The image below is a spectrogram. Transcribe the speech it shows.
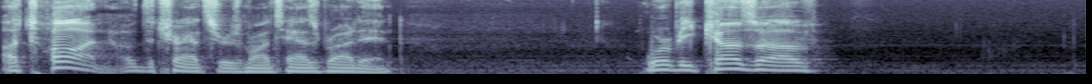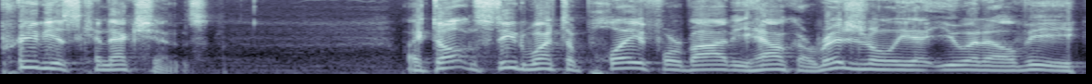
a ton of the transfers Montana's brought in, were because of previous connections. Like Dalton Sneed went to play for Bobby Hauck originally at UNLV,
